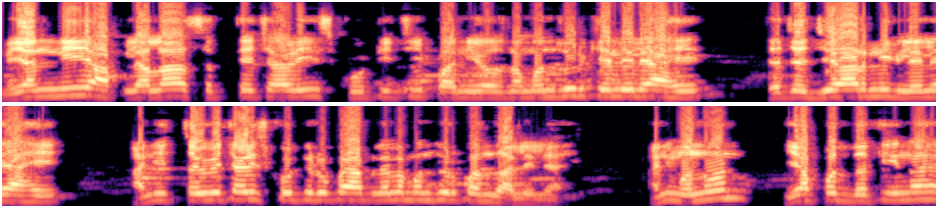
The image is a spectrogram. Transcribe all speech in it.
यांनी आपल्याला सत्तेचाळीस कोटीची पाणी योजना मंजूर केलेली आहे. त्याचे जे आर निघलेले आहे. आणि चव्वेचाळीस कोटी रुपये आपल्याला मंजूर पण झालेले आहे. आणि म्हणून या पद्धतीनं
